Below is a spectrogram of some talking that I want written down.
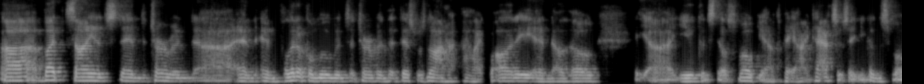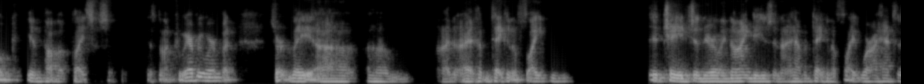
Uh, but science then determined uh, and, and political movements determined that this was not high quality. And although uh, you could still smoke. You have to pay high taxes, and you couldn't smoke in public places. It's not true everywhere, but certainly uh, um, I, I, haven't taken a flight. And it changed in the early '90s, and I haven't taken a flight where I had to.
